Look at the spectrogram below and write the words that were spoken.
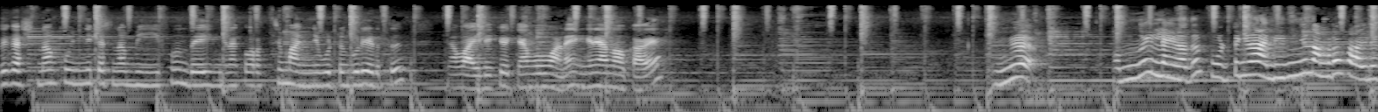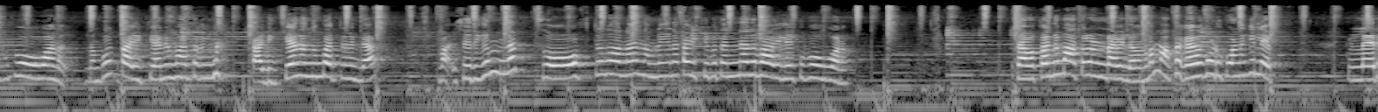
ഒരു കഷ്ണം കുഞ്ഞു കഷ്ണം ബീഫും ദേ ഇങ്ങനെ കുറച്ച് മഞ്ഞ വിട്ടും കൂടി എടുത്ത് ഞാൻ വായിലേക്ക് വെക്കാൻ പോവാണ്. എങ്ങനെയാ നോക്കാവേ? ഒന്നുമില്ല അത് പുട്ടിങ്ങനെ അലിഞ്ഞ് നമ്മുടെ വായിലേക്ക് പോവാണ്. നമുക്ക് കഴിക്കാനും മാത്രം കടിക്കാനൊന്നും പറ്റുന്നില്ല ശരിക്കും ഇങ്ങനെ സോഫ്റ്റ് എന്ന് പറഞ്ഞാൽ നമ്മളിങ്ങനെ കഴിക്കുമ്പോൾ തന്നെ അത് വായിലേക്ക് പോവുകയാണ് ചവക്കാനും മാത്രം ഉണ്ടാവില്ല. നമ്മുടെ മക്കൾക്കൊക്കെ കൊടുക്കുവാണെങ്കിലേ പിള്ളേർ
